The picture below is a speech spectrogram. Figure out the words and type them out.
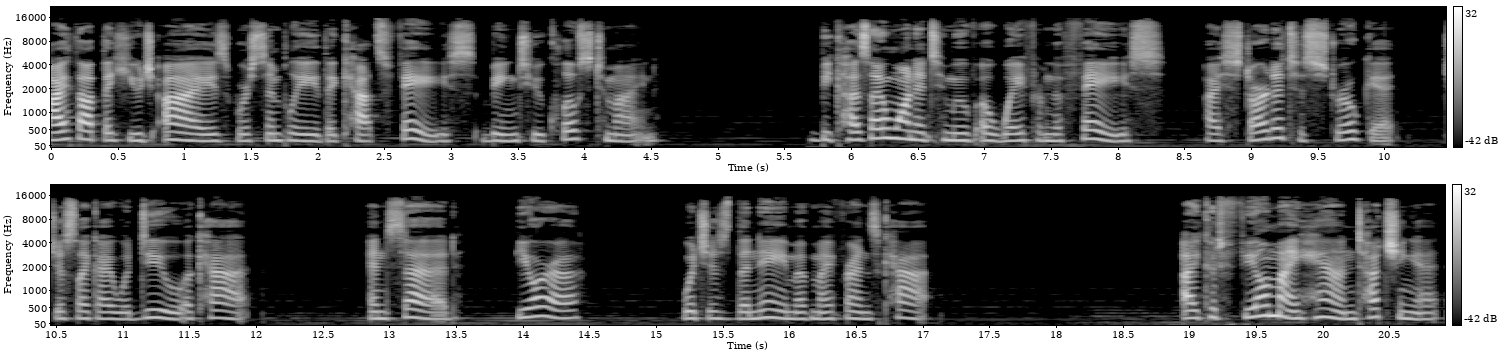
I thought the huge eyes were simply the cat's face being too close to mine. Because I wanted to move away from the face, I started to stroke it, just like I would do a cat, and said, Fiora, which is the name of my friend's cat. I could feel my hand touching it,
